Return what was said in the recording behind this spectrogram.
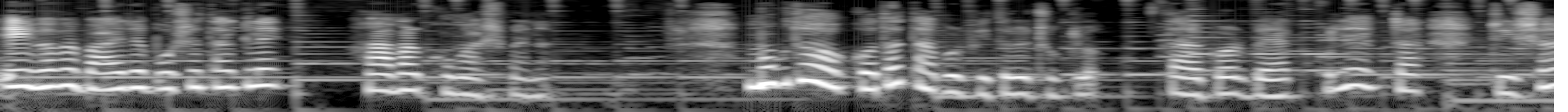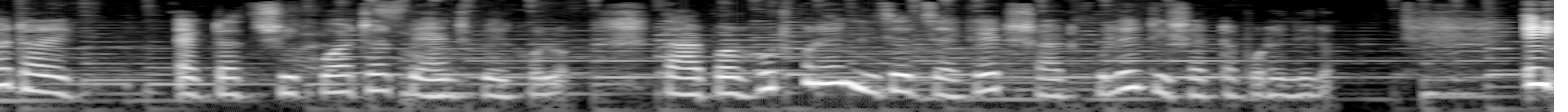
এইভাবে বাইরে বসে থাকলে আমার ঘুম আসবে না। মুগ্ধ অজ্ঞতা তাঁবুর ভিতরে ঢুকলো। তারপর ব্যাগ খুলে একটা টি শার্ট আর একটা থ্রি কোয়ার্টার প্যান্ট বের করল। তারপর হুট করে নিজের জ্যাকেট, শার্ট খুলে টি শার্টটা পরে নিল। এই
